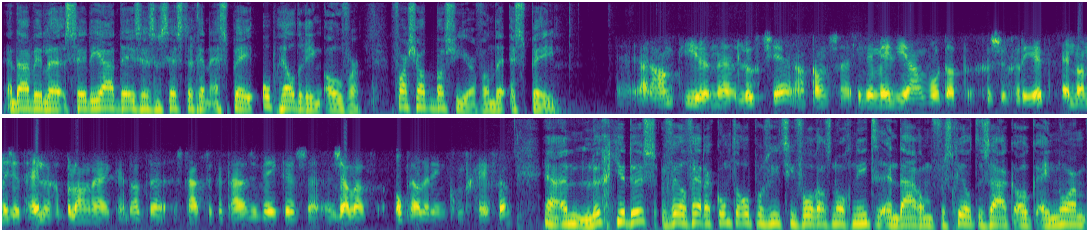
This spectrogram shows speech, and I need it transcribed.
En daar willen CDA, D66 en SP opheldering over. Farshad Bashir van de SP er hangt hier een uh, luchtje, althans uh, in de media wordt dat gesuggereerd. En dan is het heel erg belangrijk dat de staatssecretaris Wekers uh, zelf opheldering komt geven. Ja, een luchtje dus. Veel verder komt de oppositie vooralsnog niet. En daarom verschilt de zaak ook enorm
